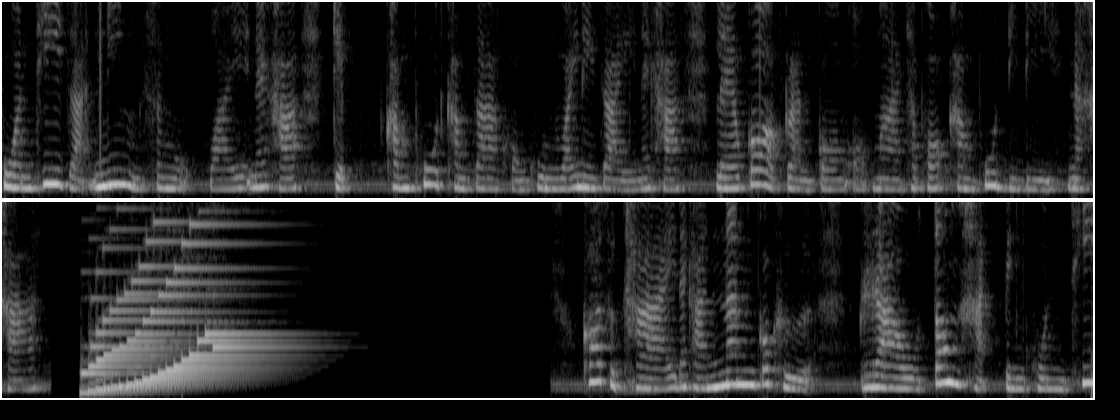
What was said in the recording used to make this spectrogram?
ควรที่จะนิ่งสงบไว้นะคะ เก็บคำพูดคำจาของคุณไว้ในใจนะคะ แล้วก็กลั่นกรองออกมาเฉพาะคำพูดดีๆนะคะข้อสุดท้ายนะคะนั่นก็คือเราต้องหัดเป็นคนที่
